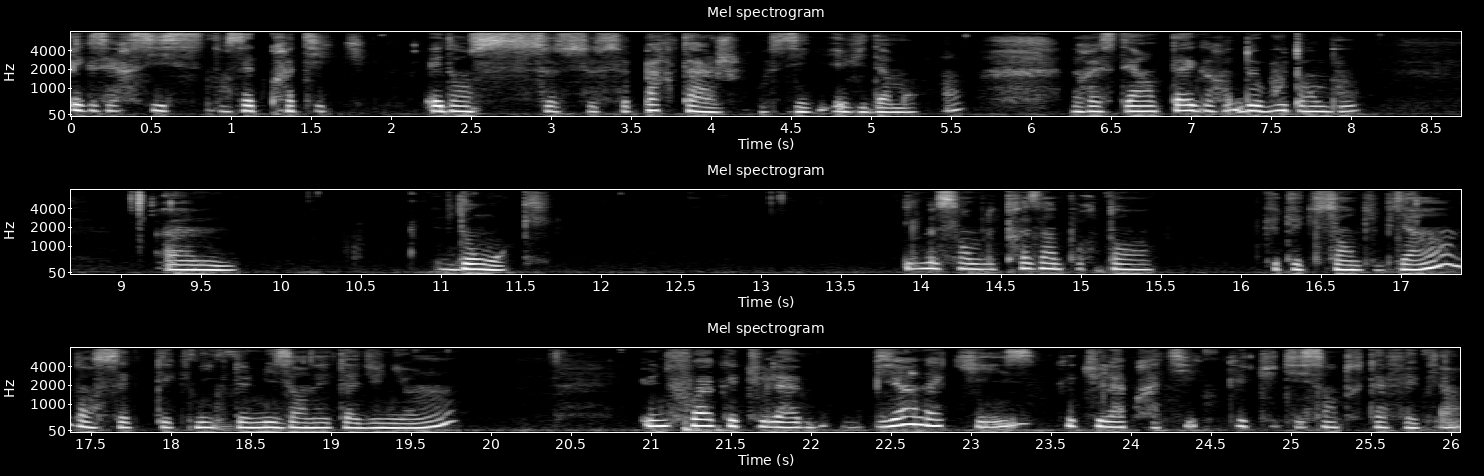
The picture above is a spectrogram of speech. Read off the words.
exercice, dans cette pratique et dans ce, partage aussi, évidemment. Hein, rester intègre de bout en bout. Euh, donc, il me semble très important que tu te sentes bien dans cette technique de mise en état d'union. Une fois que tu l'as bien acquise, que tu la pratiques, que tu t'y sens tout à fait bien,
